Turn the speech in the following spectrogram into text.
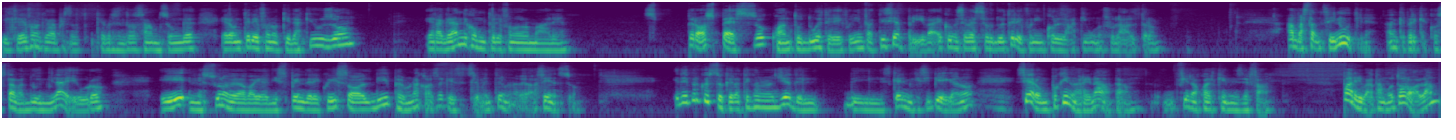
il telefono che ha presentato, che ha presentato Samsung era un telefono che da chiuso era grande come un telefono normale, però spesso quanto due telefoni, infatti si apriva, è come se avessero due telefoni incollati uno sull'altro. Abbastanza inutile, anche perché costava 2000 euro e nessuno aveva voglia di spendere quei soldi per una cosa che essenzialmente non aveva senso. Ed è per questo che la tecnologia del, degli schermi che si piegano si era un pochino arenata fino a qualche mese fa. Poi è arrivata Motorola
